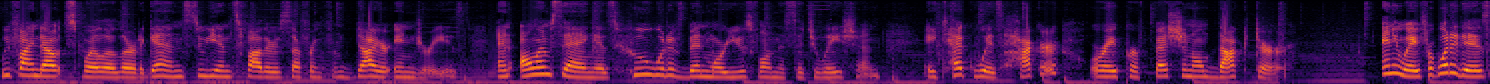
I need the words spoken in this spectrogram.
We find out, spoiler alert again, Su Yin's father is suffering from dire injuries. And all I'm saying is, who would have been more useful in this situation? A tech whiz hacker or a professional doctor? Anyway, for what it is,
